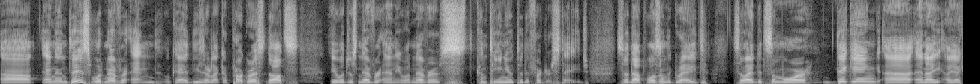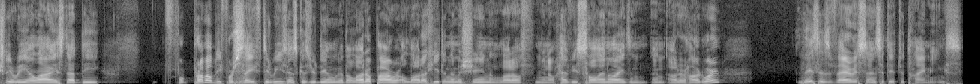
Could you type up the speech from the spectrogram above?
Uh, and then this would never end, okay? These are like a progress dots. It would just never end. It would never continue to the further stage. So that wasn't great. So I did some more digging, uh, and I, I actually realized that the for probably for safety reasons, because you're dealing with a lot of power, a lot of heat in the machine, and a lot of you know heavy solenoids and, and other hardware. This is very sensitive to timings.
